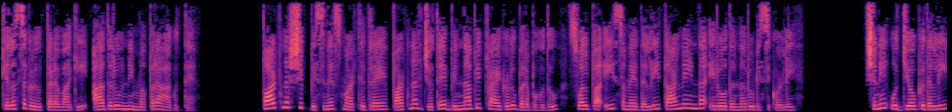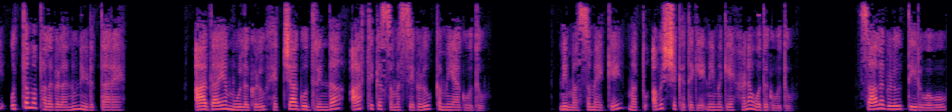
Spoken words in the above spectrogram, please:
ಕೆಲಸಗಳು ತಡವಾಗಿ ಆದರೂ ನಿಮ್ಮ ಪರ ಆಗುತ್ತೆ. ಪಾರ್ಟ್ನರ್ಶಿಪ್ ಬಿಸಿನೆಸ್ ಮಾಡ್ತಿದ್ರೆ ಪಾರ್ಟ್ನರ್ ಜೊತೆ ಭಿನ್ನಾಭಿಪ್ರಾಯಗಳು ಬರಬಹುದು. ಸ್ವಲ್ಪ ಈ ಸಮಯದಲ್ಲಿ ತಾಳ್ಮೆಯಿಂದ ಇರೋದನ್ನು ರೂಢಿಸಿಕೊಳ್ಳಿ. ಶನಿ ಉದ್ಯೋಗದಲ್ಲಿ ಉತ್ತಮ ಫಲಗಳನ್ನು ನೀಡುತ್ತಾರೆ. ಆದಾಯ ಮೂಲಗಳು ಹೆಚ್ಚಾಗುವುದರಿಂದ ಆರ್ಥಿಕ ಸಮಸ್ಯೆಗಳು ಕಮ್ಮಿಯಾಗುವುದು. ನಿಮ್ಮ ಸಮಯಕ್ಕೆ ಮತ್ತು ಅವಶ್ಯಕತೆಗೆ ನಿಮಗೆ ಹಣ ಒದಗುವುದು. ಸಾಲಗಳು ತೀರುವವು.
